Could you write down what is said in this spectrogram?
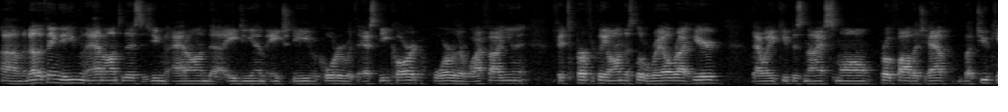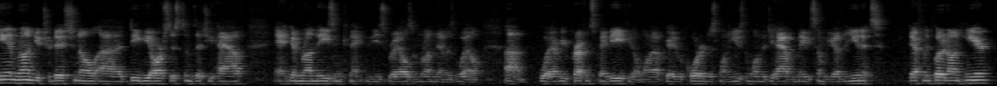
Um, another thing that you can add on to this is you can add on the AGM HD recorder with the SD card or their Wi-Fi unit. Fits perfectly on this little rail right here. That way you keep this nice small profile that you have, but you can run your traditional uh, DVR systems that you have and you can run these and connect to these rails and run them as well. Um, whatever your preference may be, if you don't want to upgrade a recorder, just want to use the one that you have and maybe some of your other units, definitely put it on here.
